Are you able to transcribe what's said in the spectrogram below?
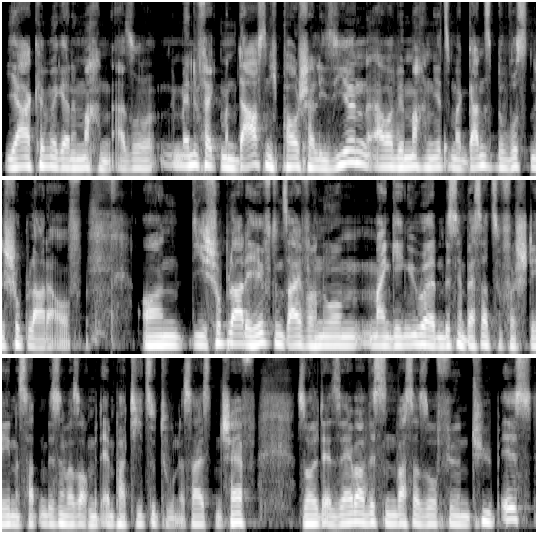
Ja, können wir gerne machen. Also im Endeffekt, man darf es nicht pauschalisieren, aber wir machen jetzt mal ganz bewusst eine Schublade auf. Und die Schublade hilft uns einfach nur, um mein Gegenüber ein bisschen besser zu verstehen. Es hat ein bisschen was auch mit Empathie zu tun. Das heißt, ein Chef sollte selber wissen, was er so für ein Typ ist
